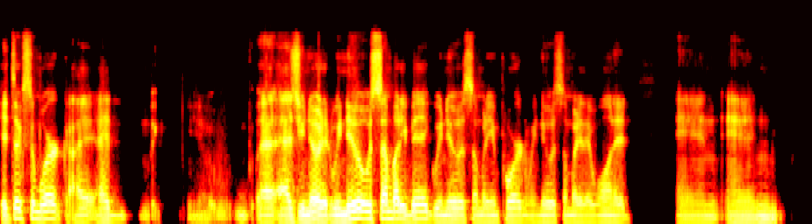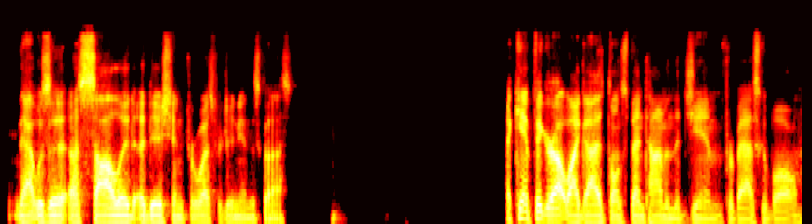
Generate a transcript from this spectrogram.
it took some work. I, I had you know as you noted, we knew it was somebody big, we knew it was somebody important, we knew it was somebody they wanted, and and that was a, a solid addition for West Virginia in this class. I can't figure out why guys don't spend time in the gym for basketball.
